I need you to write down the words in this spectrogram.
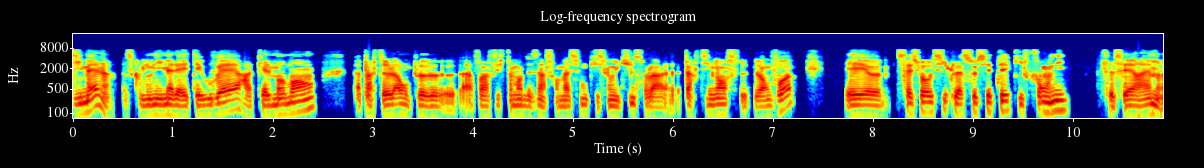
d'email, parce que mon email a été ouvert, à quel moment? À partir de là, on peut avoir justement des informations qui sont utiles sur la, pertinence de l'envoi. Et euh, s'assurer aussi que la société qui fournit ce CRM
